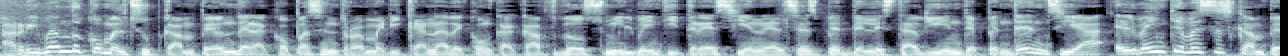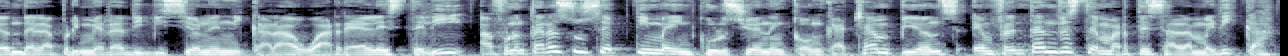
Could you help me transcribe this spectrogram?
Arribando como el subcampeón de la Copa Centroamericana de CONCACAF 2023 y en el césped del Estadio Independencia, el 20 veces campeón de la primera división en Nicaragua, Real Estelí, afrontará su séptima incursión en CONCA Champions, enfrentando este martes al América,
